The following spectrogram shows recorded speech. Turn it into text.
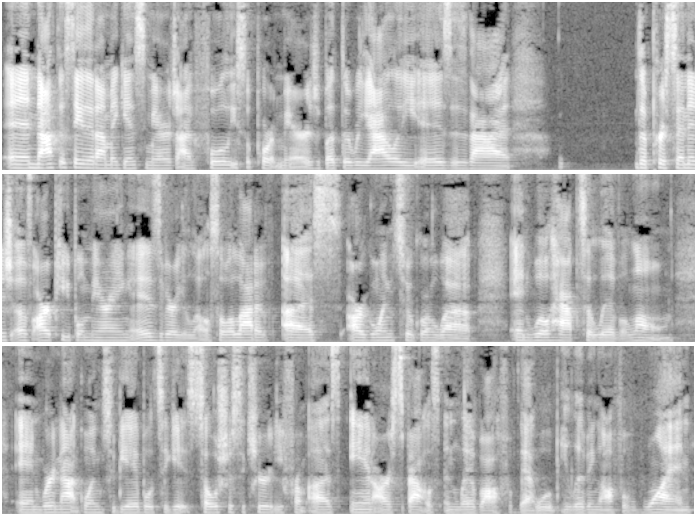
And not to say that I'm against marriage, I fully support marriage, but the reality is is that the percentage of our people marrying is very low. So a lot of us are going to grow up and will have to live alone. And we're not going to be able to get social security from us and our spouse and live off of that. We'll be living off of one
